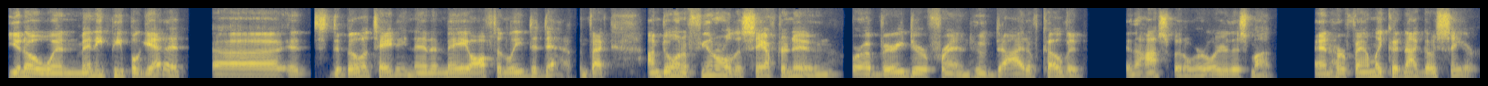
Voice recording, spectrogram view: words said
you know, when many people get it, uh, it's debilitating and it may often lead to death. In fact, I'm doing a funeral this afternoon for a very dear friend who died of COVID in the hospital earlier this month, and her family could not go see her.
